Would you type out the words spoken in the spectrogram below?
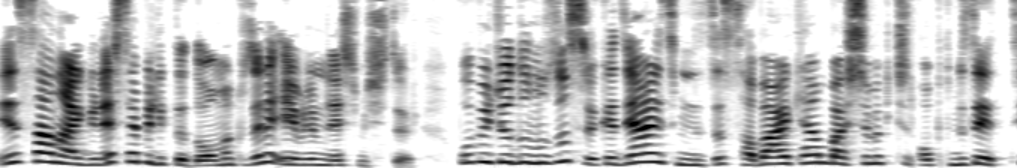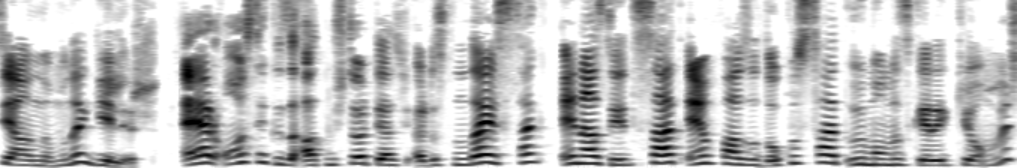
İnsanlar güneşle birlikte doğmak üzere evrimleşmiştir. Bu vücudunuzun sirkadiyen ritminizi sabah erken başlamak için optimize ettiği anlamına gelir. Eğer 18 ile 64 yaş arasındaysak en az 7 saat en fazla 9 saat uyumamız gerekiyormuş.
